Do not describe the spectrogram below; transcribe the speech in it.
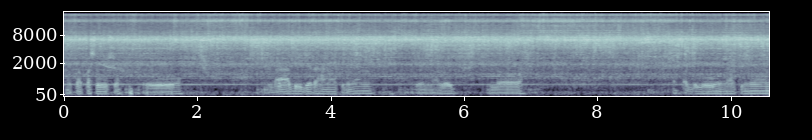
Magpapasuso. So, babibirahan natin yan. Yan mga lods. Hello. Yan.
